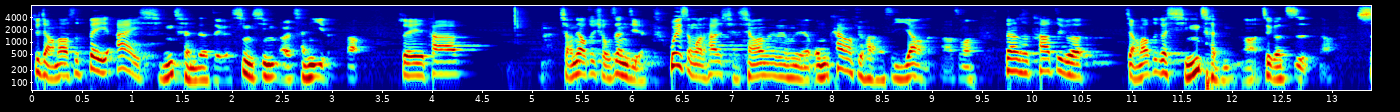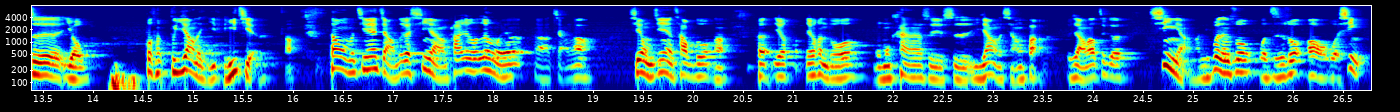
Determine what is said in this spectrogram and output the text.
就讲到是被爱形成的这个信心而称义的啊，所以他强调追求正解，为什么他强调这个正解？我们看上去好像是一样的啊，是吧？但是他这个。讲到这个形成啊这个字啊是有不同不一样的理理解的啊。当我们今天讲这个信仰，他就认为啊讲到，其实我们今天也差不多啊，有有很多我们看上去是一样的想法。就讲到这个信仰啊，你不能说我只是说哦我信，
